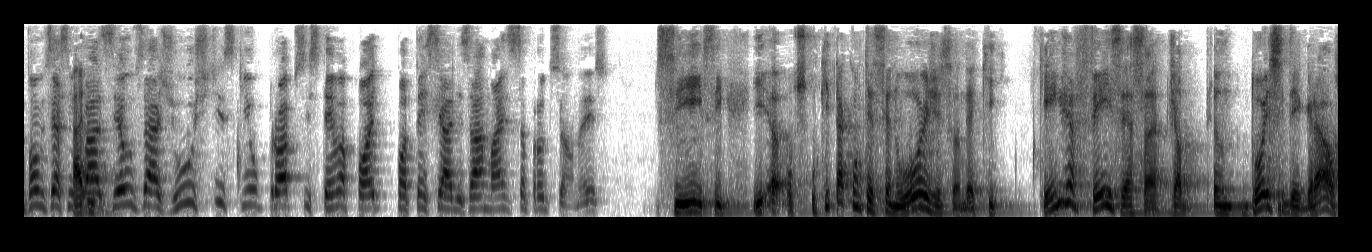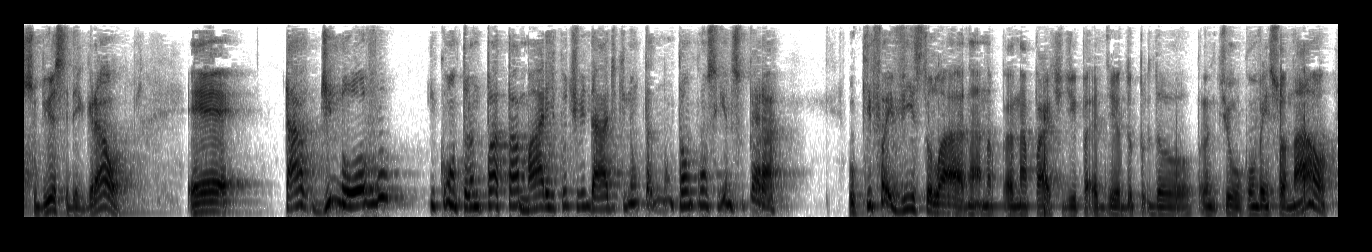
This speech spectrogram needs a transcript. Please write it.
Vamos dizer assim, fazer os ajustes que o próprio sistema pode potencializar mais essa produção, não é isso? Sim, sim. E o, o que está acontecendo hoje, Sandra, é que quem já fez essa, já andou esse degrau, subiu esse degrau, é, tá de novo encontrando patamares de produtividade que não estão tá, conseguindo superar. O que foi visto lá na, na, na parte de, de, do, do, plantio convencional,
